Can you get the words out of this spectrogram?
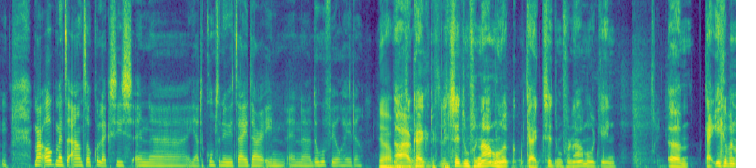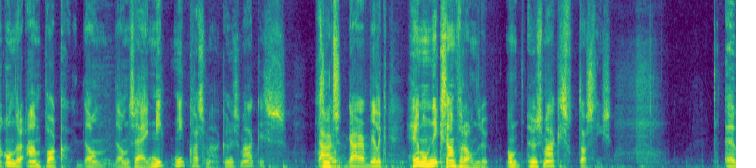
maar ook met een aantal collecties en eh, ja, de continuïteit daarin en eh, de hoeveelheden. Ja, Nou, kijk, de- het, het zit hem voornamelijk, kijk, het zit hem voornamelijk in. ehm, kijk, ik heb een andere aanpak dan, dan zij. Niet, niet qua smaak. Hun smaak is. Daar, Goed. daar wil ik helemaal niks aan veranderen. Want hun smaak is fantastisch. Eh,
